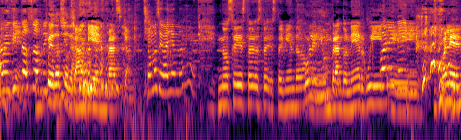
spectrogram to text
A ver, siento sobre Un pedazo de- También, básicamente. ¿Cómo se va a llamar? No sé, estoy, estoy, estoy viendo eh, un Brandon Erwin. Ponle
